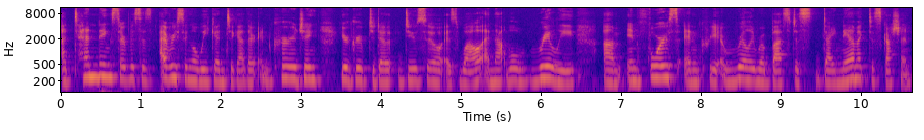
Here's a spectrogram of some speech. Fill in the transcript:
attending services every single weekend together encouraging your group to do, do so as well. And that will really um, enforce and create a really robust dis- dynamic discussion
